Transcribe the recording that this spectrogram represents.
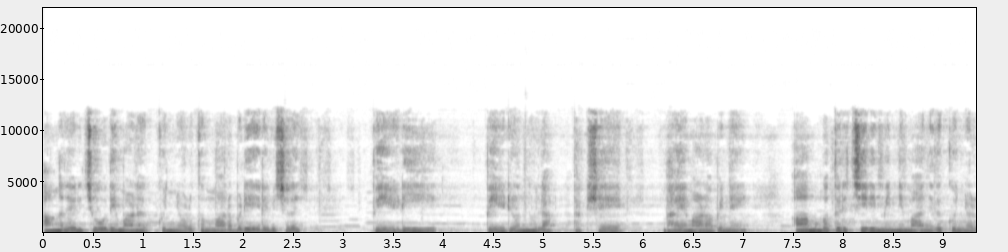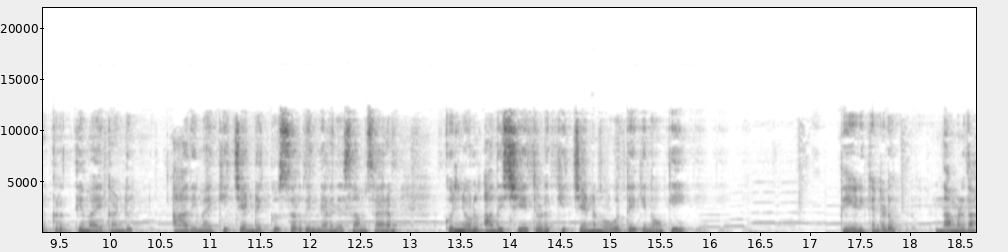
അങ്ങനെ ഒരു ചോദ്യമാണ് കുഞ്ഞോൾക്ക് മറുപടിയായി ലഭിച്ചത്. പേടി പേടിയൊന്നുമില്ല. പക്ഷേ ഭയമാണോ പിന്നെ? ആ മുഖത്തൊരു ചിരി മിന്നി മാഞ്ഞത് കുഞ്ഞോൾ കൃത്യമായി കണ്ടു. ആദ്യമായി കിച്ചേന്റെ കുസൃതി നിറഞ്ഞ സംസാരം കുഞ്ഞോൾ അതിശയത്തോടെ കിച്ചേന്റെ മുഖത്തേക്ക് നോക്കി. പേടിക്കണ്ടടോ. നമ്മൾതാ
